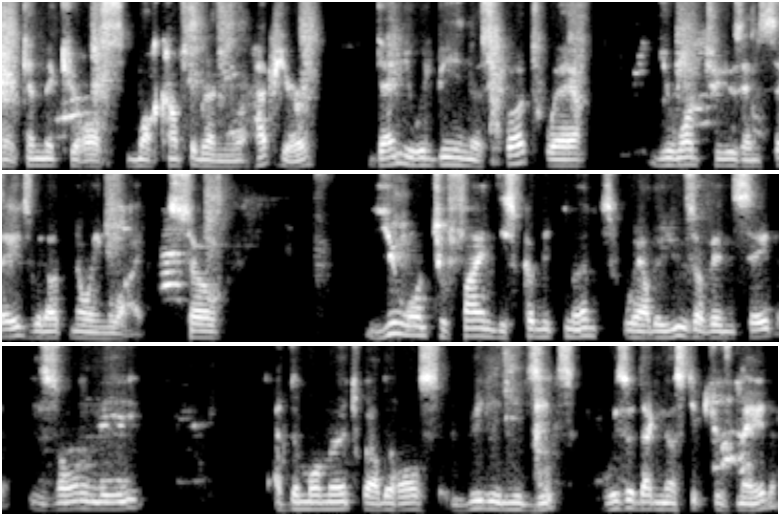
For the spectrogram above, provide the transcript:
uh, can make your horse more comfortable and happier, then you will be in a spot where you want to use NSAIDs without knowing why. So you want to find this commitment where the use of NSAID is only at the moment where the horse really needs it with the diagnostic you've made,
